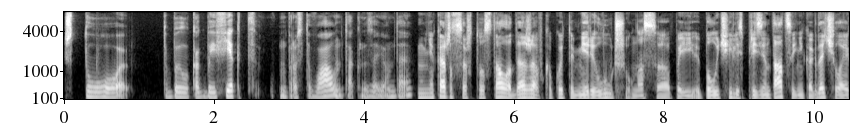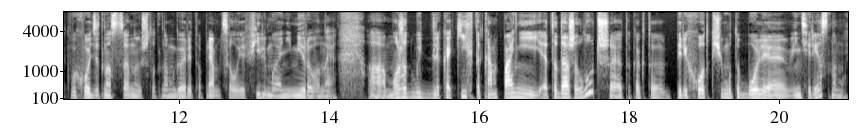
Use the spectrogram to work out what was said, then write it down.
что это был как бы эффект ну, просто вау, ну, так назовем, да. Мне кажется, что стало даже в какой-то мере лучше. У нас а, получились презентации, не когда человек выходит на сцену и что-то нам говорит, а прям целые фильмы анимированные. А, может быть, для каких-то компаний это даже лучше? Это как-то переход к чему-то более интересному?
